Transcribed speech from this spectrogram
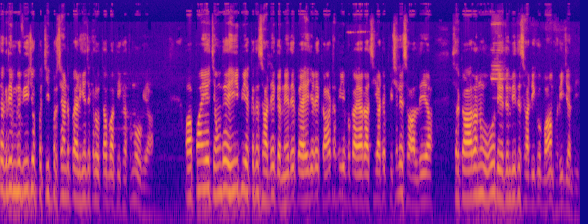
ਤਕਰੀਬਨ 20 ਚੋਂ 25% ਪੈਲੀਆਂ 'ਚ ਖਲੋਤਾ, ਬਾਕੀ ਖਤਮ ਹੋ ਗਿਆ। ਆਪਾਂ ਇਹ ਚਾਹੁੰਦੇ ਸੀ ਵੀ ਇੱਕ ਤੇ ਸਾਡੇ ਗੰਨੇ ਦੇ ਪੈਸੇ ਜਿਹੜੇ 61 ਰੁਪਏ ਬਕਾਇਆ ਰਾਸ਼ੀ ਸਾਡੇ ਪਿਛਲੇ ਸਾਲ ਦੇ ਆ, ਸਰਕਾਰਾਂ ਨੂੰ ਉਹ ਦੇ ਦਿੰਦੀ ਤੇ ਸਾਡੀ ਕੋਈ ਬਾਹ ਫੜੀ ਜਾਂਦੀ।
